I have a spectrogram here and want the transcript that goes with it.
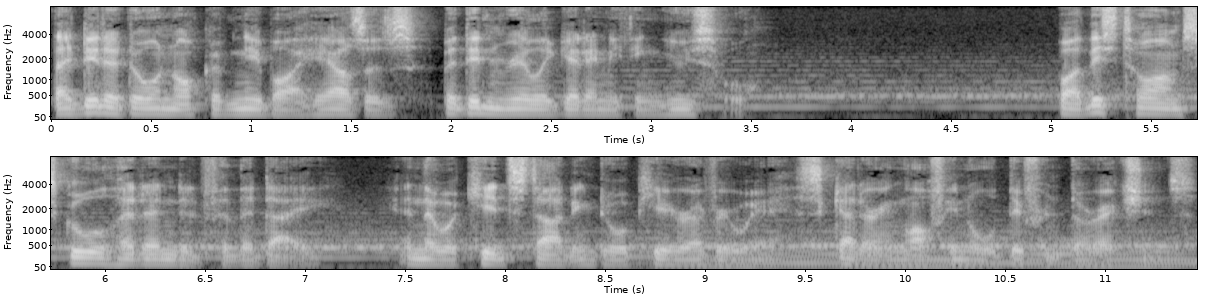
They did a door knock of nearby houses, but didn't really get anything useful. By this time, school had ended for the day, and there were kids starting to appear everywhere, scattering off in all different directions.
